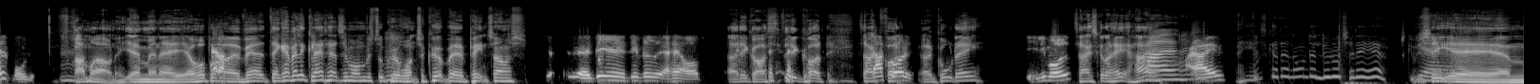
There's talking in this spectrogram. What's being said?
alt muligt. Fremragende. Jamen, øh, jeg håber, ja. vejr, det kan være lidt glat her til morgen, hvis du kører rundt. Så kør øh, pænt, Thomas. Øh, Det, det ved jeg heroppe. Ja, det er godt. Det er godt. Tak, Tak for for det. Og god dag. I lige måde. Tak skal du have. Hej. Hej. Hej. Jeg elsker, at der er nogen, der lytter til det her. Skal vi Ja. se. Øh, mm,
